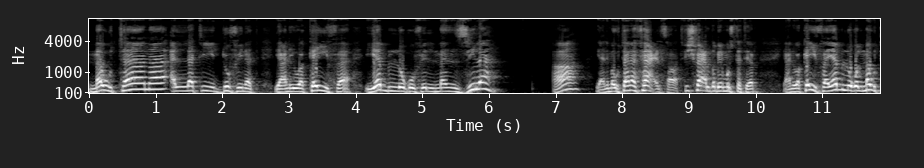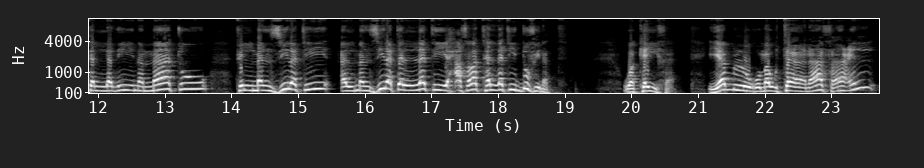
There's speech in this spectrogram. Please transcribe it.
موتانا التي دفنت. يعني وكيف يبلغ في المنزلة؟ ها؟ يعني موتانا فاعل صارت. فيش فاعل ضمير مستتر. يعني وكيف يبلغ الموتى الذين ماتوا في المنزلة المنزلة التي حصلتها التي دفنت؟ وكيف يبلغ موتانا فاعل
